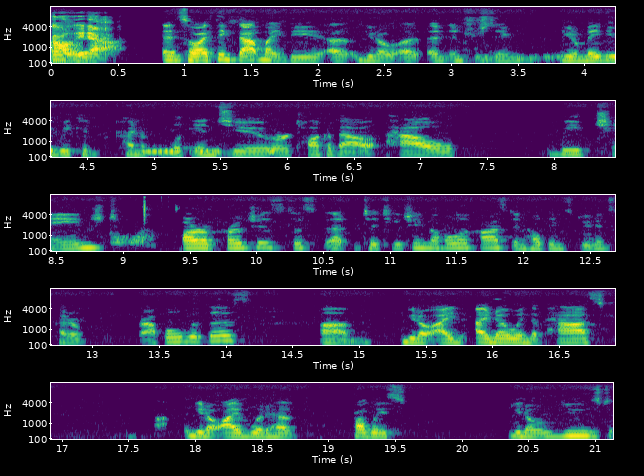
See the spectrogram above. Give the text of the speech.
Oh, Um, yeah. and so I think that might be, a, you know, a, an interesting, you know, maybe we could kind of look into or talk about how we've changed our approaches to st- to teaching the Holocaust and helping students kind of grapple with this. Um, you know, I I know in the past, you know, I would have probably, you know, used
